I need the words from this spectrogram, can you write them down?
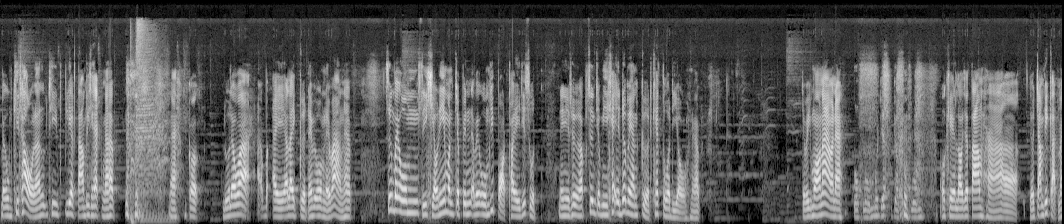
ไบโอมขี้เท่านะที่เรียกตามพี่แท็กนะครับ นะก็รู้แล้วว่าไออะไรเกิดในไบโอมไหนบ้างนะครับ ซึ่งไบโอมสีเขียวนี้มันจะเป็นไบโอมที่ปลอดภัยที่สุดในเนเธอร์ครับ ซึ่งจะมีแค่เอนเดอร์แมนเกิดแค่ตัวเดียวนะครับ จะไปมองหน้ามันนะตกหลุมเมื่อกี้เกือบตกหลุมโอเค เราจะตามหาเอ่อเดี๋ยวจำพิกัดไหม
